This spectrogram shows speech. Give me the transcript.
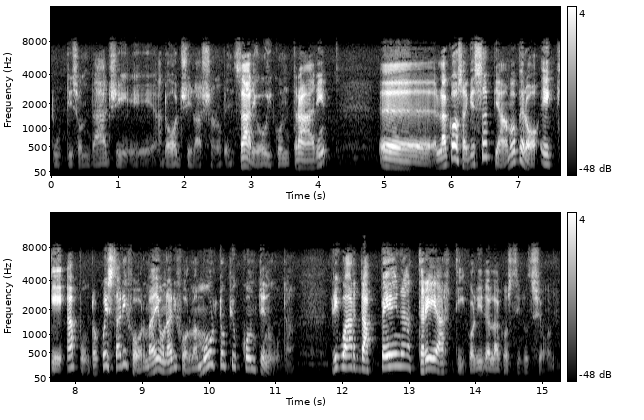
tutti i sondaggi eh, ad oggi lasciano pensare, o i contrari. Eh, la cosa che sappiamo però è che appunto questa riforma è una riforma molto più contenuta riguarda appena tre articoli della Costituzione.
